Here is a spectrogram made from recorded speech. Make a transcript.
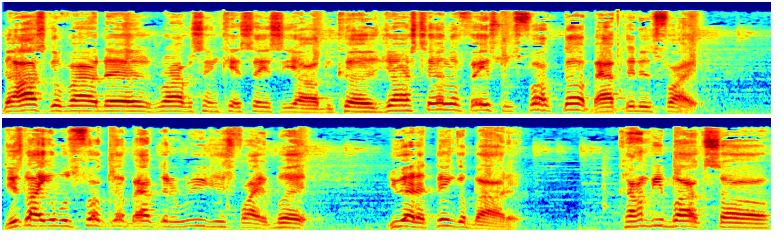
the Oscar Valdez Robinson y'all because Josh Taylor face was fucked up after this fight. Just like it was fucked up after the Regis fight, but you gotta think about it. CompuBox saw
